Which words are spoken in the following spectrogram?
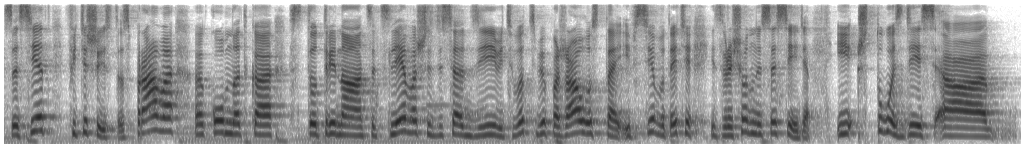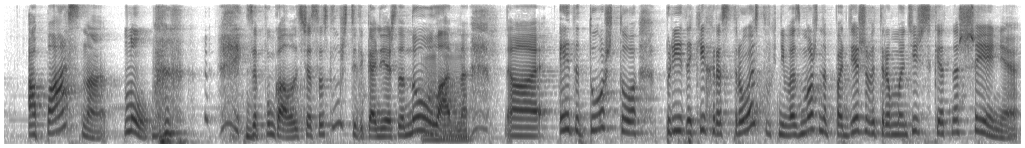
сосед фетишиста. Справа э, комнатка 113, слева 69. Вот тебе, пожалуйста, и все вот эти извращенные соседи. И что здесь а, опасно? Ну, запугала сейчас слушатели, конечно, ну ладно. А, это то, что при таких расстройствах невозможно поддерживать романтические отношения.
